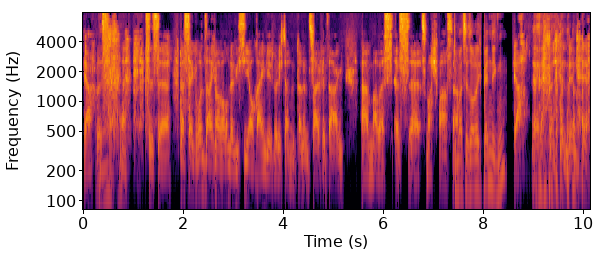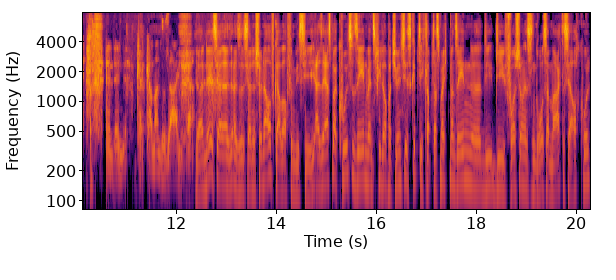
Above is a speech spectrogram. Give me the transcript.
ja, das, das ist äh, das ist der Grund, sage ich mal, warum der VC auch reingeht, würde ich dann dann im Zweifel sagen. Ähm, aber es es, äh, es macht Spaß. Ja. Du meinst, ihr sollt euch bändigen? Ja, kann man so sagen. Ja, ja nee, ist ja also ist ja eine schöne Aufgabe auch für ein VC. Also erstmal cool zu sehen, wenn es viele Opportunities gibt. Ich glaube, das möchte man sehen. Äh, die die Vorstellung ist ein großer Markt, ist ja auch cool.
